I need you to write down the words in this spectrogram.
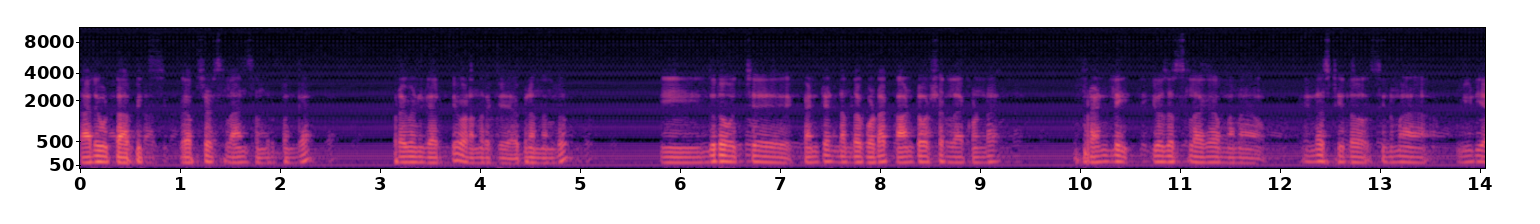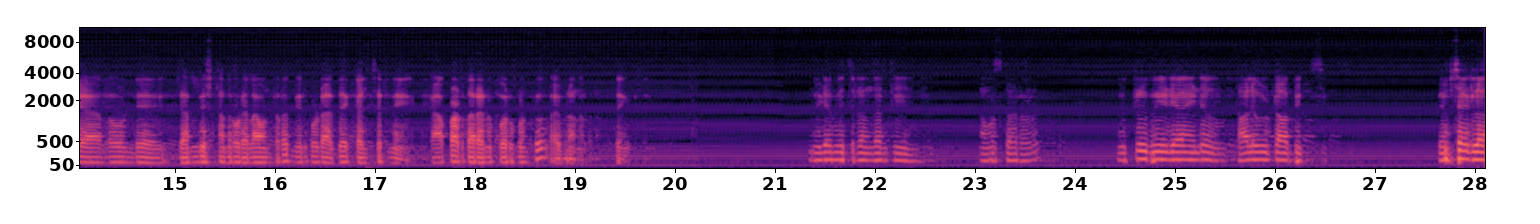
Tollywood topics websites launch సందర్భంగా ప్రవీణ్ గారికి వాళ్ళందరికీ అభినందనలు. ఈ ఇందులో వచ్చే కంటెంట్ అంతా కూడా కాంట్రవర్షియల్ లేకుండా ఫ్రెండ్లీ యూజర్స్ లాగా మన ఇండస్ట్రీలో సినిమా మీడియాలో ఉండే జర్నలిస్ట్ అందరూ కూడా ఎలా ఉంటారో మీరు కూడా అదే కల్చర్ని కాపాడతారని కోరుకుంటూ అభినందనలు. థ్యాంక్ యూ మీడియా మిత్రులందరికీ నమస్కారాలు. YouTube media and Tollywood topics వెబ్సైట్లో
